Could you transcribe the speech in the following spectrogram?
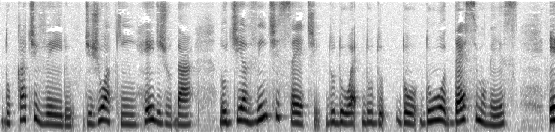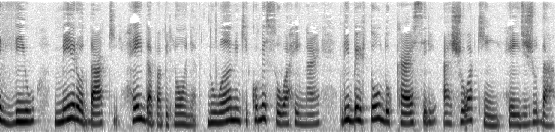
do cativeiro de Joaquim, rei de Judá, no dia 27 do, do, do, do, do décimo mês, e viu Merodach, rei da Babilônia, no ano em que começou a reinar, libertou do cárcere a Joaquim, rei de Judá.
